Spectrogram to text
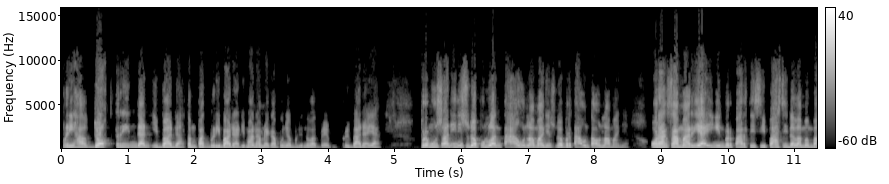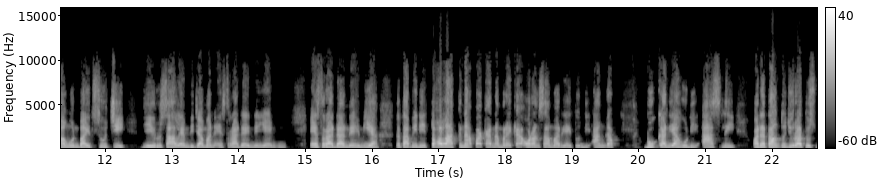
perihal doktrin dan ibadah, tempat beribadah. Di mana mereka punya tempat beribadah ya. Permusuhan ini sudah puluhan tahun lamanya, sudah bertahun-tahun lamanya. Orang Samaria ingin berpartisipasi dalam membangun bait suci di Yerusalem di zaman Esra dan Esra dan Nehemia, tetapi ditolak. Kenapa? Karena mereka orang Samaria itu dianggap bukan Yahudi asli. Pada tahun 722,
